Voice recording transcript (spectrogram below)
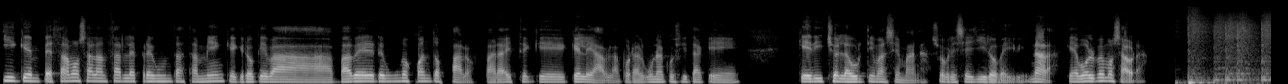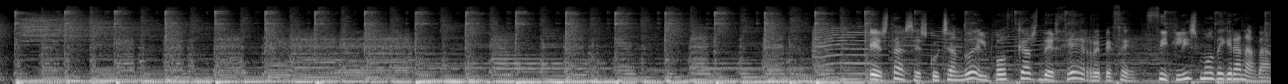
y que empezamos a lanzarle preguntas también, que creo que va, a haber unos cuantos palos para este que, le habla, por alguna cosita que, que he dicho en la última semana sobre ese Giro Baby. Nada, que volvemos ahora. Estás escuchando el podcast de GRPC, Ciclismo de Granada.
